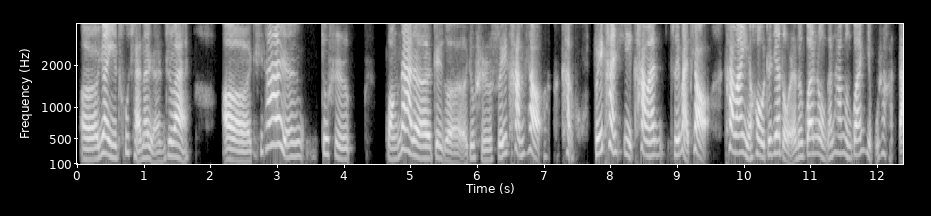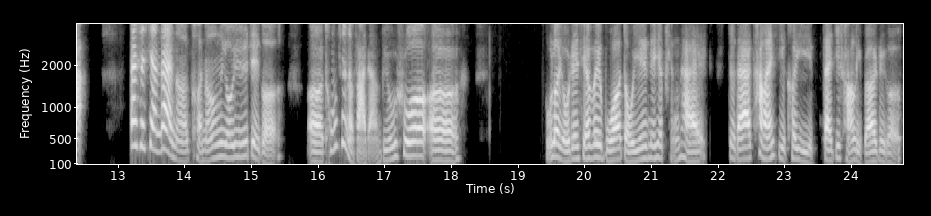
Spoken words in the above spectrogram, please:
呃愿意出钱的人之外，呃，其他人就是广大的这个就是随看票看随看戏，看完随买票，看完以后直接走人的观众，跟他们关系不是很大。但是现在呢，可能由于这个。呃，通讯的发展，比如说，呃，除了有这些微博、抖音这些平台，就大家看完戏可以在剧场里边这个，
